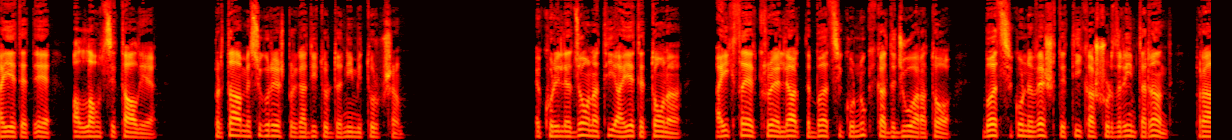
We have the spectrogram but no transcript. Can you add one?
ajetet e Allahut si tallje. Për ta me siguri është përgatitur dënim i turpshëm. E kur i lexohen atij ajetet tona, ai kthehet kryelartë dhe bëhet sikur nuk i ka dëgjuar ato, bëhet sikur në veshët e tij ka shurdhërim të rëndë, pra,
